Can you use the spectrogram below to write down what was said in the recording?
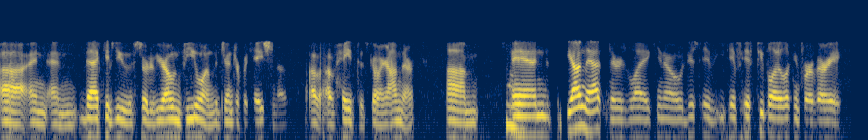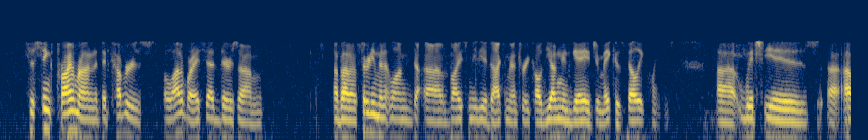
uh, and and that gives you sort of your own view on the gentrification of of, of hate that's going on there. Um, hmm. and beyond that, there's like you know just if if if people are looking for a very succinct primer on it that covers a lot of what I said, there's um about a 30 minute long uh, Vice Media documentary called Young and Gay Jamaica's Gully Queens, uh, which is a,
